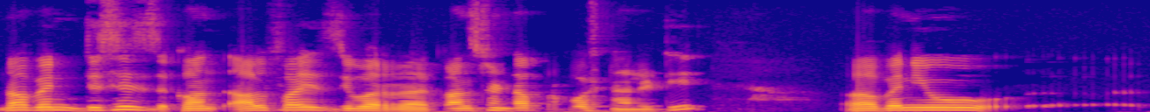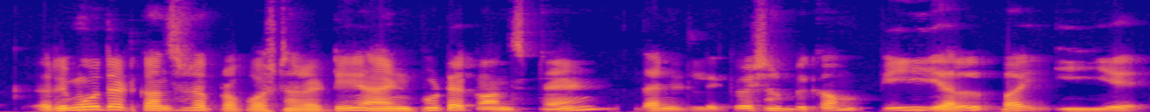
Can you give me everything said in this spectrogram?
Now when this is alpha is your uh, constant of proportionality uh, when you remove that constant of proportionality and put a constant then it will equation will become PL by EA.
